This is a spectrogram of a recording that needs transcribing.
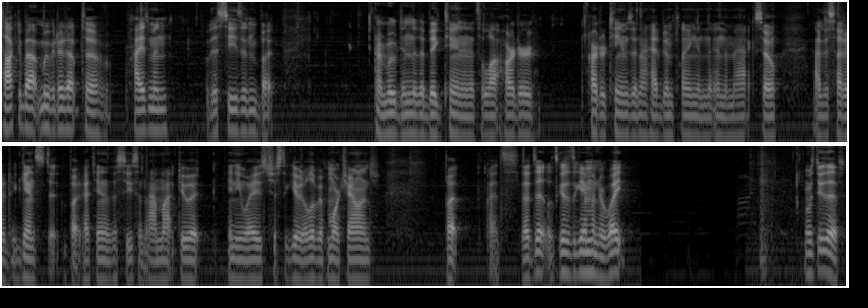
talked about moving it up to Heisman this season, but I moved into the Big Ten, and it's a lot harder harder teams than I had been playing in the in the MAC. So I decided against it. But at the end of the season, I might do it anyways, just to give it a little bit more challenge. But that's that's it. Let's get the game underway. Let's do this.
